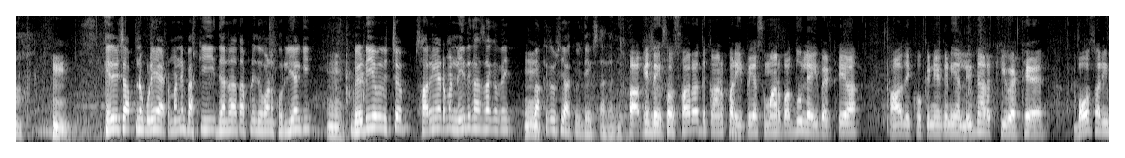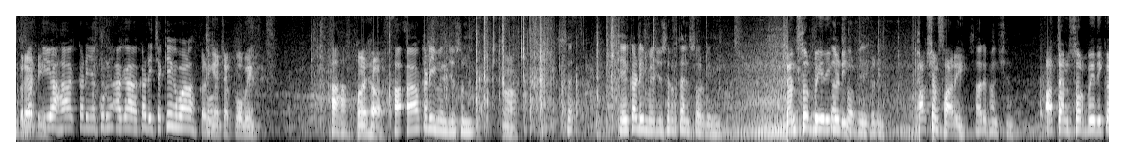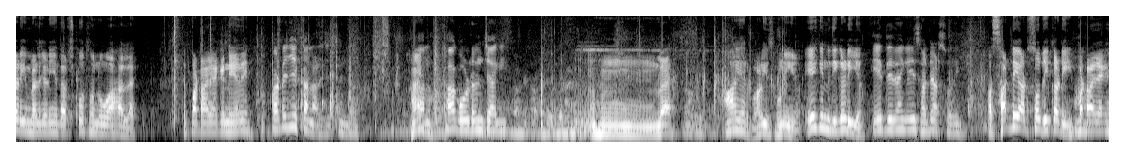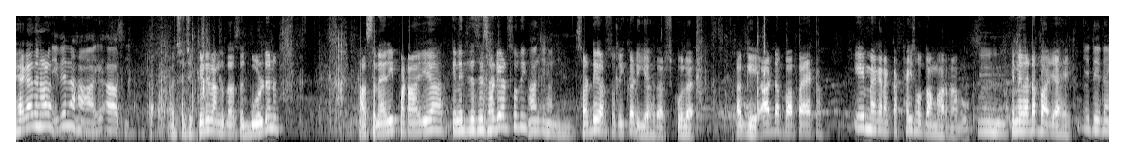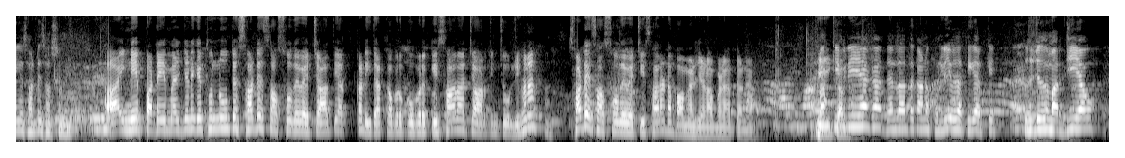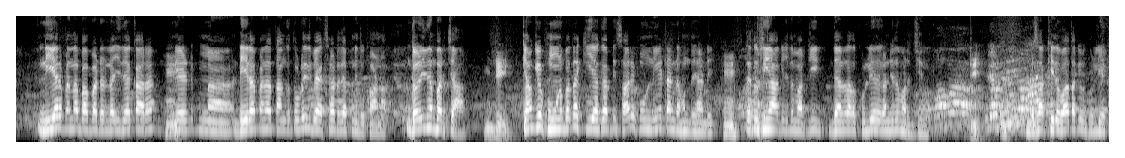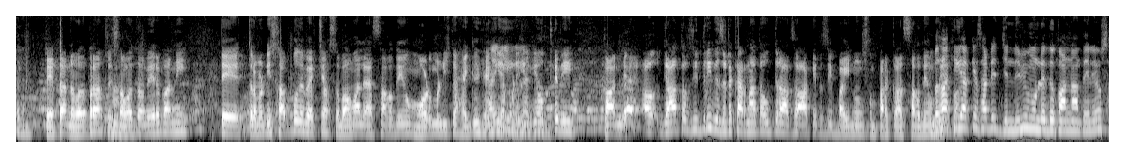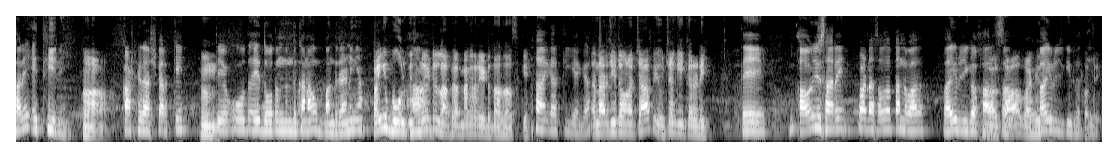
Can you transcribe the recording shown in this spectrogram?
ਹਾਂ। ਹੂੰ। ਇਹਦੇ ਵਿੱਚ ਆਪਣੇ ਕੋਲੇ ਆਈਟਮਾਂ ਨੇ ਬਾਕੀ ਦਿਨ ਰਾਤ ਆਪਣੀ ਦੁਕਾਨ ਖੋਲੀ ਹੈਗੀ। ਹੂੰ। ਵੀਡੀਓ ਵਿੱਚ ਸਾਰੀਆਂ ਆਈਟਮਾਂ ਨਹੀਂ ਦਿਖਾ ਸਕਦੇ। ਬਾਕੀ ਤੁਸੀਂ ਆ ਕੇ ਵੀ ਦੇਖ ਸਕਦੇ ਹੋ। ਆ ਕੇ ਦੇਖ ਸਕਦੇ ਹੋ, ਸਾਰਾ ਦੁਕਾਨ ਭਰੀ ਪਈ ਆ ਸਮਾਨ ਵਾਧੂ ਲਿਆਈ ਬੈਠੇ ਆ। ਆ ਦੇਖੋ ਕਿੰਨੀਆਂ ਕਿੰਨੀਆਂ ਲੀਡਾਂ ਰੱਖੀ ਬੈਠੇ ਆ। ਬਹੁਤ ਸਾਰੀ ਬਾਕੀ ਵੈਰਾਈਟੀ ਆਹ ਘੜੀਆਂ ਕੁੜੀਆਂ ਅਗਾ ਘੜੀ ਚੱਕੀ ਕਵਾਲ ਕੜੀਆਂ ਚੱਕੋ ਵੀ। ਹਾਂ ਹਾਂ ਹਾਏ ਹਾ ਆ ਆ ਘੜੀ ਮਿਲ ਜੂ ਤੁਹਾਨੂੰ ਹਾਂ। ਇਹ ਘੜੀ ਮਿਲ ਜੂ ਸਿਰਫ 300 ਰੁਪਏ ਦੀ। 300 ਰੁਪਏ ਦੀ 300 ਘੜੀ। ਰੁਪਏ ਦੀ ਘੜੀ। ਫੰਕਸ਼ਨ ਸਾਰੀ। ਸਾਰੇ ਫੰਕਸ਼ਨ ਆ 300 ਰੁਪਏ ਦੀ ਘੜੀ ਮਿਲ ਜਾਣੀ ਹੈ ਦਰਸ਼ਕੋ ਤੁਹਾਨੂੰ ਆਹ ਲੈ। ਤੇ ਪਟਾਇਆ ਕਿੰਨੇ ਆ ਇਹਦੇ? ਪਾਟੇ ਜੀ ਇੱਕਾਂ ਨਾਲ ਜੀ ਸਿੰਗਲ। ਹੈਂ? ਆ 골ਡਨ ਚ ਆ ਗਈ। ਹੂੰ ਲੈ। ਹਾਂ ਯਾਰ ਬੜੀ ਸੋਹਣੀ ਆ। ਇਹ ਕਿੰਨੇ ਦੀ ਘੜੀ ਆ? ਇਹ ਦੇ ਦਾਂਗੇ ਜੀ 850 ਦੀ। ਆ 850 ਦੀ ਘੜੀ। ਪਟਾਇਆ ਹੈਗਾ ਇਹਦੇ ਨਾਲ? ਇਹਦੇ ਨਾਲ ਹਾਂ ਆ ਗਿਆ ਆ ਸੀ। ਅੱਛਾ ਅੱਛਾ ਕਿਹੜੇ ਰੰਗ ਦਾ 골ਡਨ ਆ ਸੁਨਹਿਰੀ ਪਟਾਇਆ ਕਿੰਨੇ ਦੀ ਦੱਸੇ? 850 ਦੀ? ਹਾਂਜੀ ਹਾਂਜੀ ਹਾਂਜੀ। 850 ਦੀ ਘੜੀ ਆ ਇਹ ਦਰਸ਼ਕੋ ਲੈ। ਅੱਗੇ ਆ ਡੱਬਾ ਪੈਕ। ਇਹ ਮੈਂ ਕਹਿੰਦਾ ਇਕੱਠਾ ਹੀ ਸੌਦਾ ਮਾਰਨਾ ਪਊ। ਕਿੰਨੇ ਦਾ ਡੱਬਾ ਜਿਆ ਇਹ? ਇਹ ਦੇ ਦਾਂਗੇ 750 ਦੀ ਆ ਇੰਨੇ ਪਟੇ ਮਿਲ ਜਾਣਗੇ ਤੁਹਾਨੂੰ ਤੇ 750 ਦੇ ਵਿੱਚ ਆ ਤੇ ਆ ਘੜੀ ਦਾ ਕਵਰ ਕੁਵਰ ਕੀ ਸਾਰਾ ਚਾਰਜਿੰਗ ਚੂਰਜਿੰਗ ਹਨਾ? 750 ਦੇ ਵਿੱਚ ਹੀ ਸਾਰਾ ਡੱਬਾ ਮਿਲ ਜਾਣਾ ਬਣਿਆ ਤਣਿਆ। ਠੀਕ ਬਾਕੀ ਆ ਵੀ ਇਹ ਹੈਗਾ ਦਿਨ ਰਾਤ ਦੁਕਾਨ ਖੁੱਲੀ ਹੈ ਵਿਸਾਖੀ ਕਰਕੇ। ਤੁਸੀਂ ਜਦੋਂ ਮਰਜ਼ੀ ਆਓ ਨੀਅਰ ਪੈਂਦਾ ਬਾਬਾ ਡੱਲਾ ਜੀ ਦਾ ਘਰ ਡੇਰਾ ਪੈਂਦਾ ਤੰਗ ਤੋੜੇ ਦੀ ਬੈਕ ਸਾਈਡ ਤੇ ਆਪਣੀ ਦੁਕਾਨ ਆ। ਗਲੀ ਨੰਬਰ 4 ਜੀ। ਕਿਉਂਕਿ ਫੋਨ ਪਤਾ ਕੀ ਹੈਗਾ ਵੀ ਸਾਰੇ ਫੋਨ ਨਹੀਂ ਅਟੈਂਡ ਹੁੰਦੇ ਸਾਡੇ। ਤੇ ਤੁਸੀਂ ਆ ਕੇ ਜਦੋਂ ਮਰਜ਼ੀ ਦਿਨ ਰਾਤ ਖੁੱਲੀ ਦੁਕਾਨ ਜਦੋਂ ਮਰਜ਼ੀ ਜੀ। ਵਿਸਾਖੀ ਤੋਂ ਬਾਅਦ ਤੱਕ ਵੀ ਖੁੱਲੀ ਇੱਕ ਦਿਨ। ਤੇ ਧੰਨਵਾਦ ਭਰਾ ਤੁਸੀਂ ਸਮਝਦਾ ਮਿਹਰਬਾਨੀ। ਤੇ ਤਲਵੰਡੀ ਸਾਬੋ ਦੇ ਵਿੱਚ ਸੇਵਾਵਾਂ ਲੈ ਸਕਦੇ ਹੋ। ਮੋੜ ਮੰਡੀ ਤਾਂ ਹੈਗੀ ਹੈਗੀ ਆਪਣੀਆਂ ਕਿ ਉੱਥੇ ਵੀ ਜਾਂ ਤਾਂ ਤੁਸੀਂ ਇਧਰ ਹੀ ਵਿਜ਼ਿਟ ਕਰਨਾ ਤਾਂ ਉਧਰ ਆ ਕੇ ਤੁਸੀਂ ਬਾਈ ਨੂੰ ਸੰਪਰਕ ਕਰ ਸਕਦੇ ਹੋ। ਬਸ ਕੀ ਕਰਕੇ ਸਾਡੇ ਜਿੰਨੇ ਵੀ ਮੁੰਡੇ ਦੁਕਾਨਾਂ ਤੇ ਨੇ ਉਹ ਸਾਰੇ ਇੱਥੇ ਹੀ ਨੇ। ਹਾਂ। ਕਾਠੇ ਰਸ਼ ਕਰਕੇ ਤੇ ਉਹ ਇਹ ਦੋ ਤਿੰਨ ਦਿਨ ਦੁਕਾਨਾਂ ਉਹ ਬੰਦ ਰਹਿਣੀਆਂ। ਤਾਂ ਹੀ ਬੋਲ ਵੀ ਥੋੜਾ ਢਿੱਲਾ ਪਿਆ ਮੈਂ ਕਿਹਾ ਰੇਟ ਦੱਸ ਦੱਸ ਕੇ। ਹਾਂ ਕਰ ਕੀ ਹੈਗਾ। એનર્ਜੀ ਡਾਉਨ ਚਾਹ ਪੀਓ ਚੰਗੀ ਕਰੜੀ। ਤੇ ਆਓ ਜੀ ਸਾਰੇ ਤੁਹਾਡਾ ਸਭ ਦਾ ਧੰਨਵਾਦ। ਵਾਹਿਗੁਰੂ ਜੀ ਕਾ ਖਾਲਸਾ ਵਾਹਿਗੁਰੂ ਜੀ ਕੀ ਫਤਿਹ।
